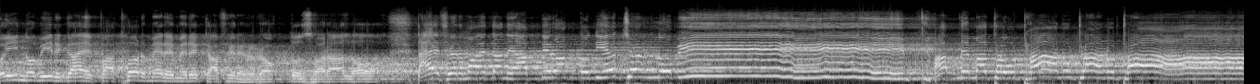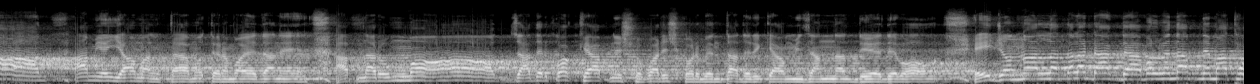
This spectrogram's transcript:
ওই নবীর গায়ে পাথর মেরে মেরে কাফের রক্ত ঝরালো। তাই ফের ময়দানে আপনি রক্ত দিয়েছেন নবী। উঠান আমি এই আমাল কামতের ময়দানে আপনার উম্মত, যাদের পক্ষে আপনি সুপারিশ করবেন, তাদেরকে আমি জান্নাত দিয়ে দেব। এই জন্য আল্লাহ তালা ডাক দেয়া বলবেন, আপনি মাথা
